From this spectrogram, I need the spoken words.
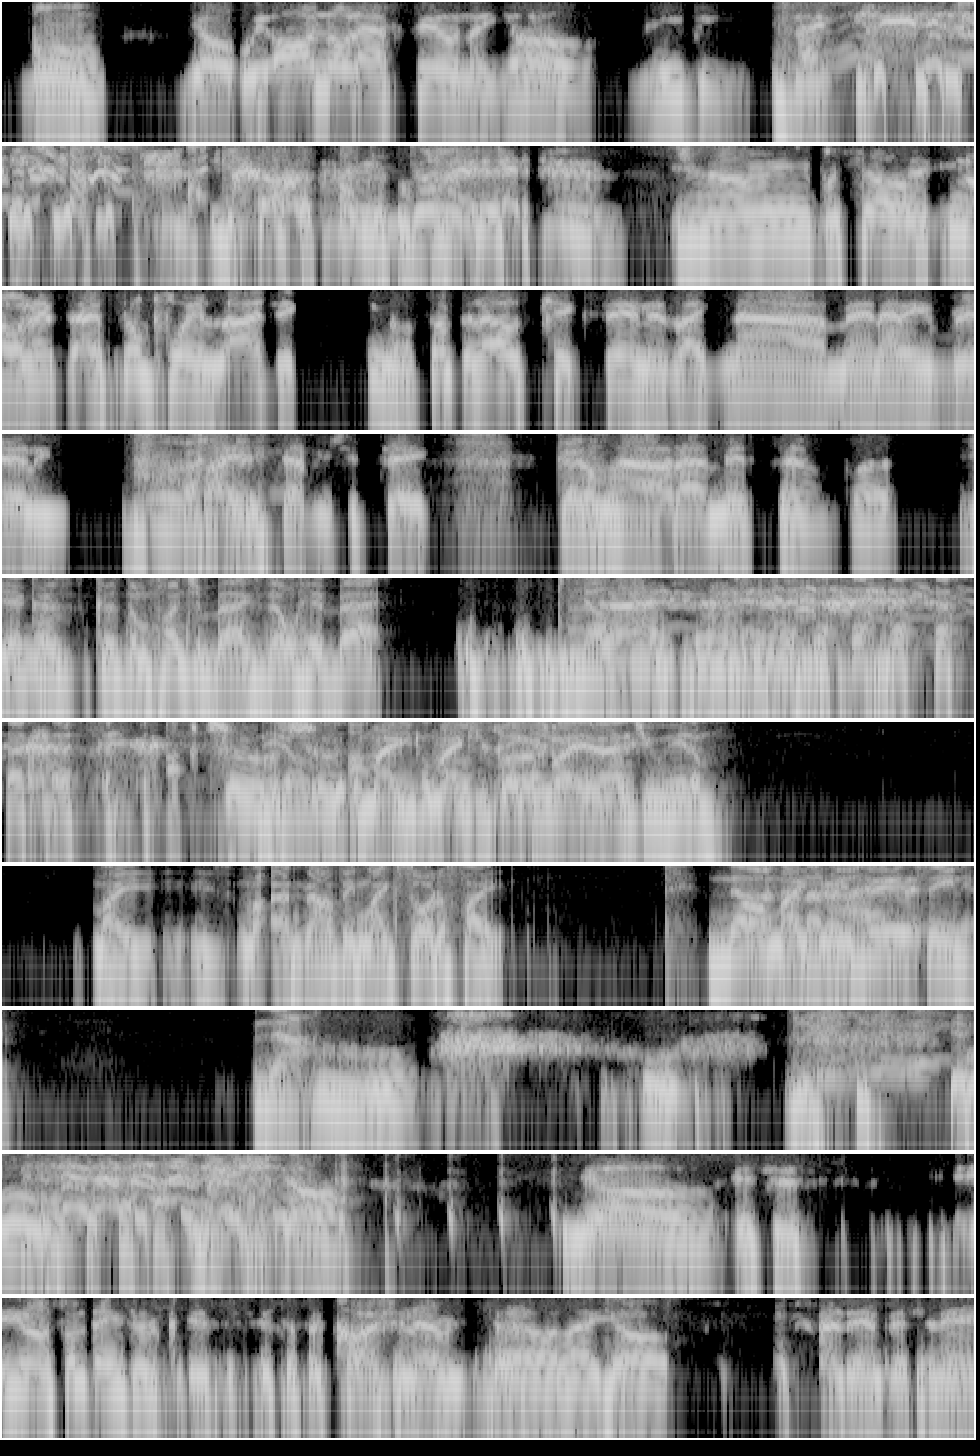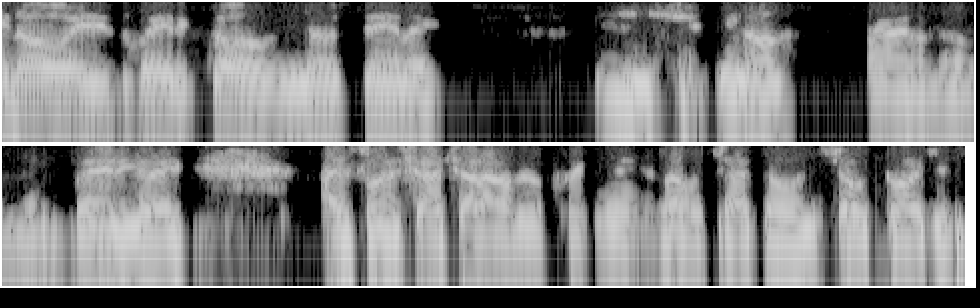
Boom. Yo, we all know that feeling of yo, maybe like. you know what I mean? But so you know, this at some point, logic. You know, something else kicks in. Is like, nah, man, that ain't really the type of step you should take. Somehow that missed him, but Yeah, because because them punching bags don't hit back. No. Right, right, right. True, They don't, true. Mike, people Mike, don't you saw the stand fight, there and right? let you hit them. Mike, he's, I don't think Mike saw the fight. No, Oh, no, Mike, no, no. I haven't it? seen it. Nah. Ooh. Ooh. Ooh. yo, yo, it's just you know, some things is it's, it's just a cautionary tale. Like, yo, the ambition ain't always the way to go. You know what I'm saying? Like, you know, I don't know, man. But anyway, I just want to shout y'all out real quick, man. Love what y'all doing. The show's gorgeous.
